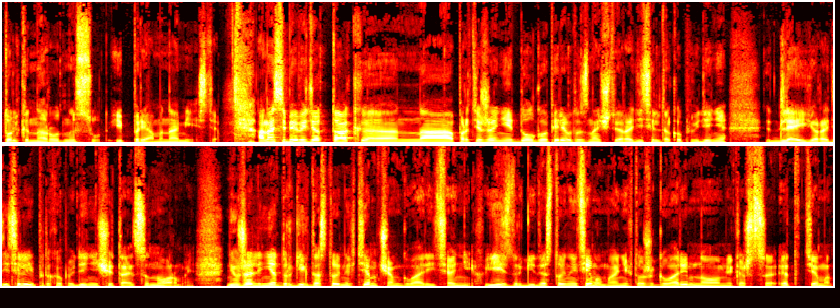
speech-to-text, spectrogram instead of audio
только народный суд и прямо на месте. Она себя ведет так э, на протяжении долгого периода, значит, и родители такое поведение для ее родителей и такое поведение считается нормой. Неужели нет других достойных тем, чем говорить о них? Есть другие достойные темы, мы о них тоже говорим, но мне кажется, эта тема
